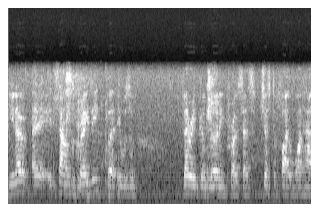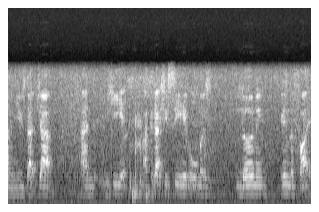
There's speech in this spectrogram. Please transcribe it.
you know, uh, it sounds crazy, but it was a very good learning process just to fight with one hand and use that jab. And he, I could actually see him almost learning in the fight.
